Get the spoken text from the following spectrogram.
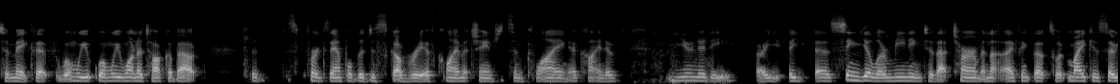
to make that when we when we want to talk about the, for example, the discovery of climate change, it's implying a kind of unity, a, a, singular meaning to that term. And I think that's what Mike is so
